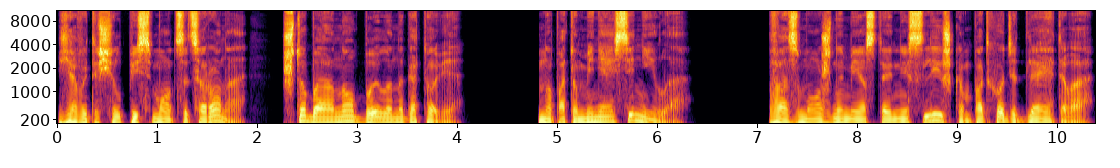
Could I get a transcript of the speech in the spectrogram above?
Я вытащил письмо Цицерона, чтобы оно было наготове. Но потом меня осенило. Возможно, место не слишком подходит для этого.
